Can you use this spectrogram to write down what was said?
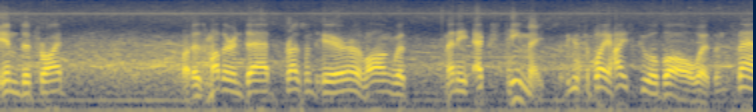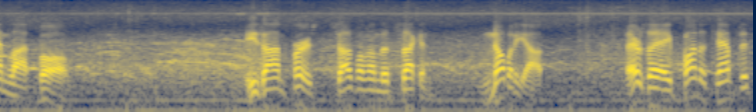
in Detroit. But his mother and dad present here, along with many ex-teammates that he used to play high school ball with and sandlot ball. He's on first, Sutherland at second. Nobody out. There's a bunt attempt. It's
